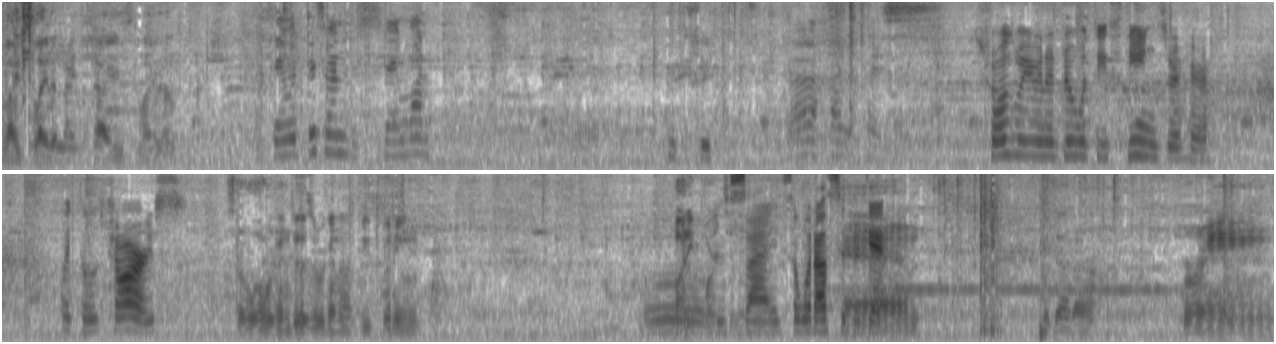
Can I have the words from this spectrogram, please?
Lights light up. Lights up. Eyes light up. Same with this one, the same one. Let's see. Ah, how to play. Show us what you're gonna do with these things right here. With those jars. So what we're gonna do is we're gonna be putting Body Ooh, parts in it. inside. So what else did we get? and we got a brain.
